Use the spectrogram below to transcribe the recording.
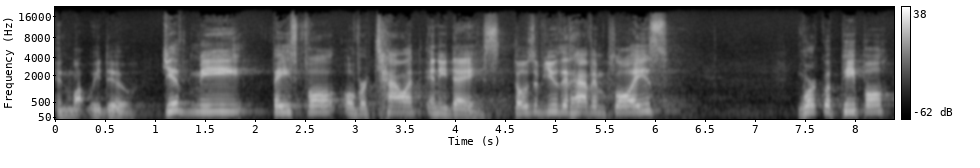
in what we do. Give me faithful over talent any days. Those of you that have employees, work with people,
